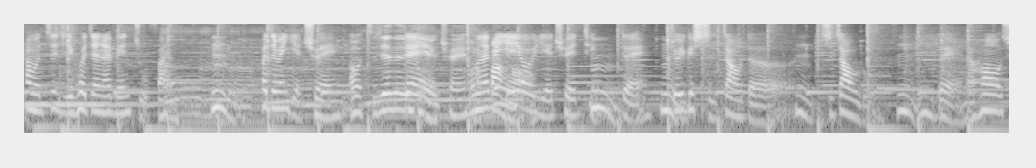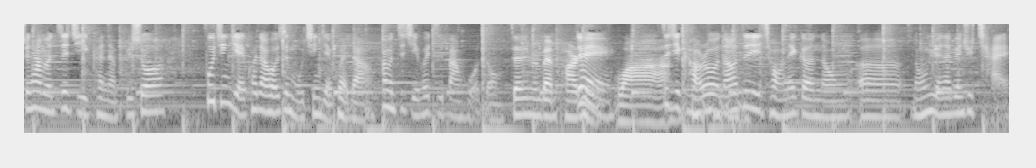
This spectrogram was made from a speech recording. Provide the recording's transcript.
他们自己会在那边煮饭，嗯，会这边野炊。哦，直接在那边野炊，我们那边也有野炊厅，对，就一个石灶的，嗯，石灶炉，嗯嗯，对，然后所以他们自己可能比如说。父亲节快到，或是母亲节快到，他们自己会自办活动，在那边办 party，对，哇，自己烤肉，然后自己从那个农呃农园那边去采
